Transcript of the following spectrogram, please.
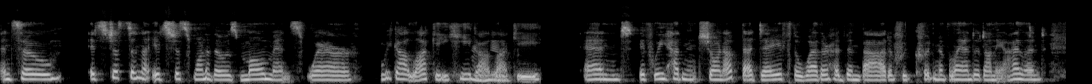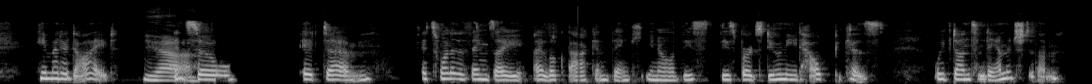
And so it's just an, it's just one of those moments where we got lucky. He got mm-hmm. lucky. And if we hadn't shown up that day, if the weather had been bad, if we couldn't have landed on the island, he might have died. Yeah. And so it um it's one of the things I, I look back and think, you know, these these birds do need help because we've done some damage to them.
